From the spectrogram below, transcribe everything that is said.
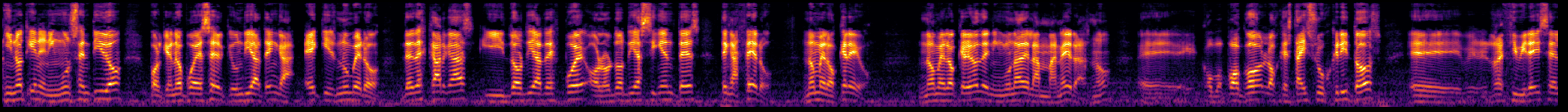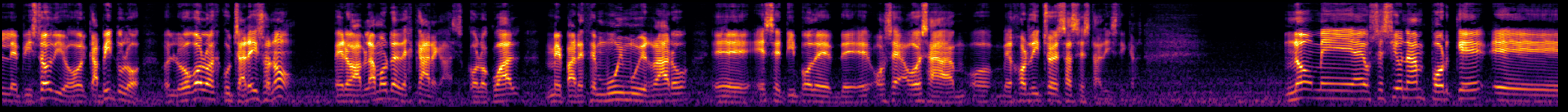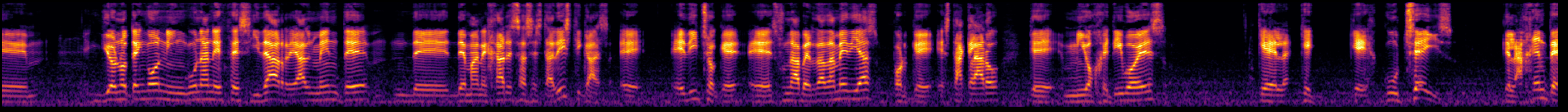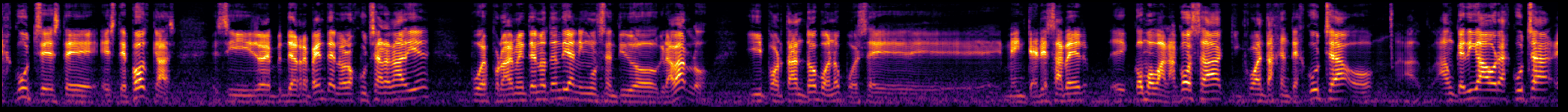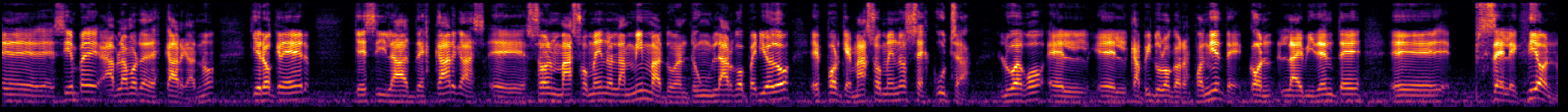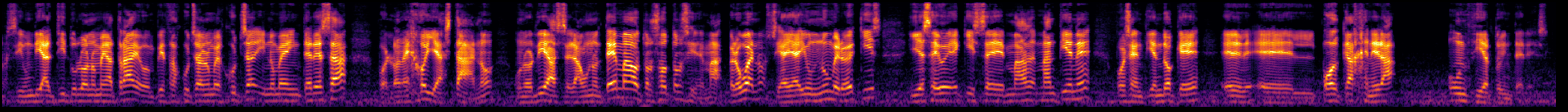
Y no tiene ningún sentido porque no puede ser que un día tenga X número de descargas y dos días después o los dos días siguientes tenga cero. No me lo creo. No me lo creo de ninguna de las maneras, ¿no? Eh, como poco, los que estáis suscritos eh, recibiréis el episodio o el capítulo. Luego lo escucharéis o no pero hablamos de descargas, con lo cual me parece muy muy raro eh, ese tipo de, o sea, o esa, o mejor dicho, esas estadísticas. No me obsesionan porque eh, yo no tengo ninguna necesidad realmente de, manejar esas estadísticas. Eh, he dicho que es una verdad a medias porque está claro que mi objetivo es que, que escuchéis, que la gente escuche este, este podcast si de repente no lo escuchara nadie, pues probablemente no tendría ningún sentido grabarlo. Y por tanto, bueno, pues eh, me interesa ver eh, cómo va la cosa, cuánta gente escucha, o aunque diga ahora escucha, eh, siempre hablamos de descargas, ¿no? Quiero creer que si las descargas son más o menos las mismas durante un largo periodo, es porque más o menos se escucha luego el, capítulo correspondiente, con la evidente selección. Si un día el título no me atrae o empiezo a escuchar no me escucha y no me interesa, pues lo dejo y ya está, ¿no? Unos días será uno tema, otros otros y demás. Pero bueno, si hay, un número X y ese X se mantiene, pues entiendo que el, podcast genera un cierto interés.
